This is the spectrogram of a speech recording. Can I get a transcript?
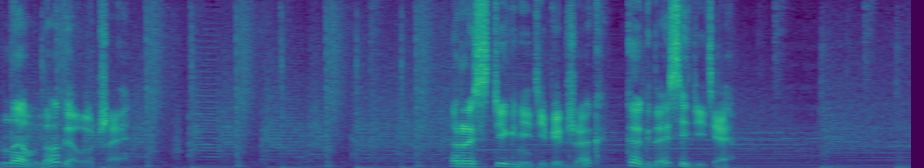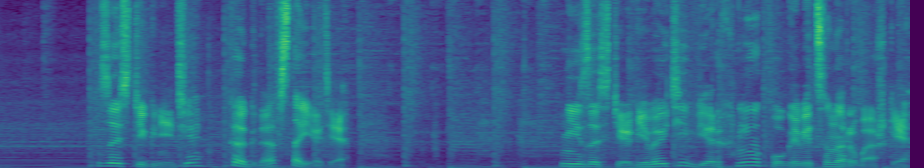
Намного лучше. Расстегните пиджак, когда сидите. Застегните, когда встаете. Не застегивайте верхнюю пуговицу на рубашке.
